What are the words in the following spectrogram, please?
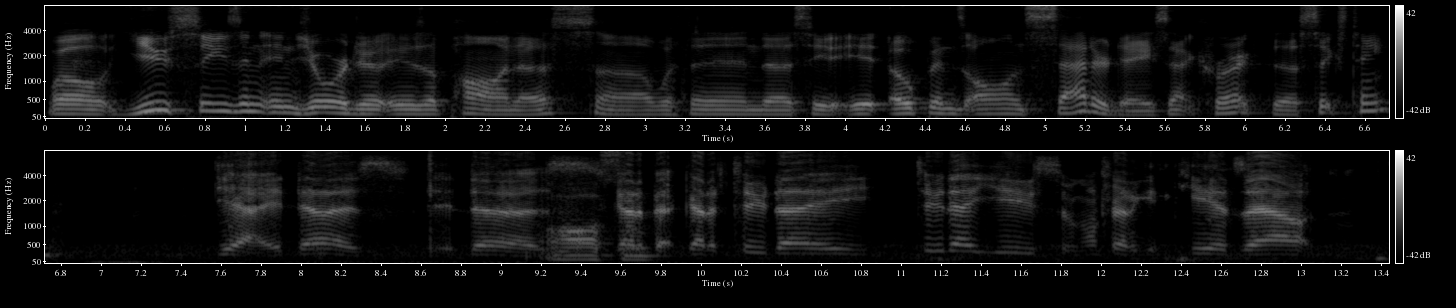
Well, youth season in Georgia is upon us. Uh, within uh, see, it opens on Saturday. Is that correct? The sixteenth. Yeah, it does. It does. Awesome. Got a got a two day two day use, so we're gonna try to get the kids out and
